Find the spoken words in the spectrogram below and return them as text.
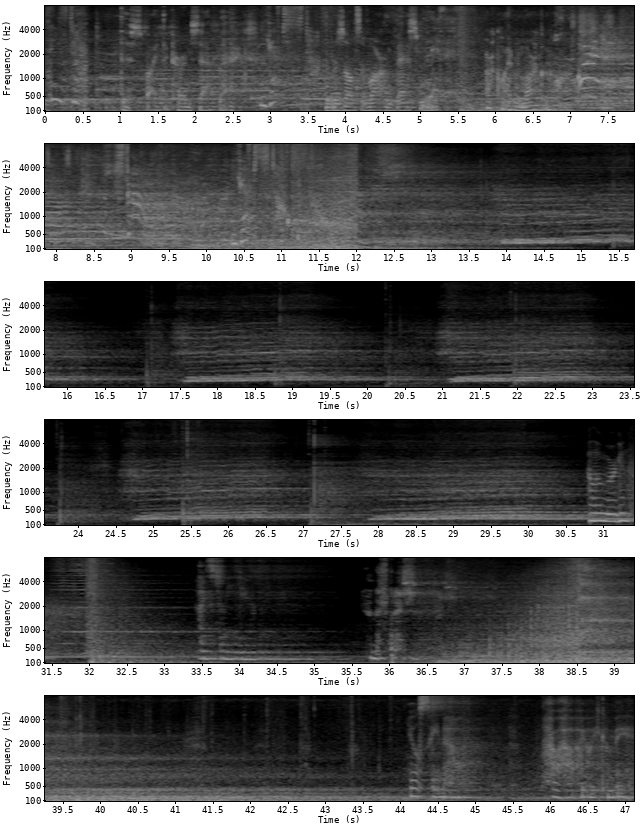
please don't. Despite the current setbacks, you have to stop. The results of our investment are quite remarkable. Stop! You have to stop. You'll see now how happy we can be.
